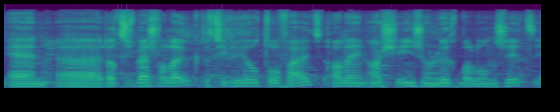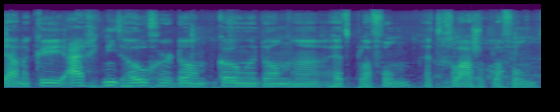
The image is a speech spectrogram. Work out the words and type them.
En dat is best wel leuk. Dat ziet er heel tof uit. Alleen als je in zo'n luchtballon zit, ja, dan kun je eigenlijk niet hoger dan komen dan het plafond, het glazen plafond.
